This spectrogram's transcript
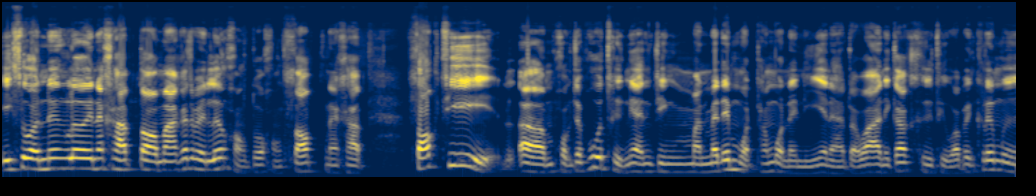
อีกส่วนหนึ่งเลยนะครับ ต่อมาก็จะเป็นเรื่องของตัวของ SOCKS นะครับ SOCKS ที่ผมจะพูดถึงเนี่ยจริงๆ มันไม่ได้หมดทั้งหมดในนี้นะครับแต่ว่าอันนี้ก็คือถือว่าเป็นเครื่องมือ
